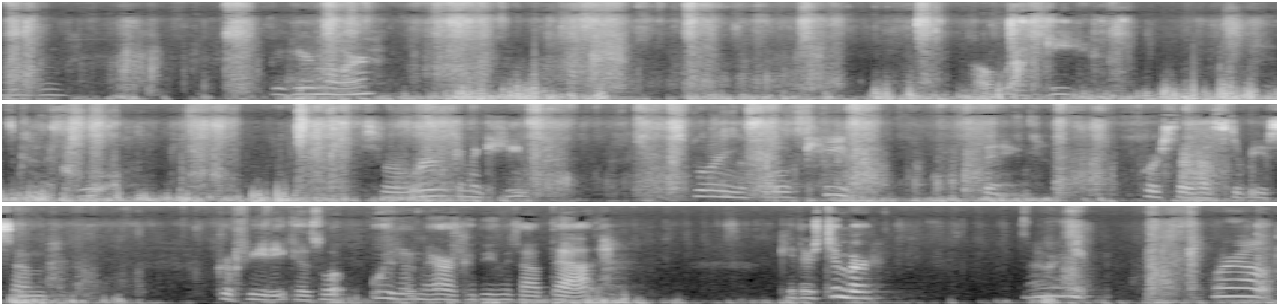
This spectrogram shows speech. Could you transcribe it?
Mm-hmm. You hear more. All rocky. It's kind of cool. So we're gonna keep exploring this little cave thing. Of course, there has to be some graffiti because what would America be without that? Okay, there's timber. All right, we're out.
